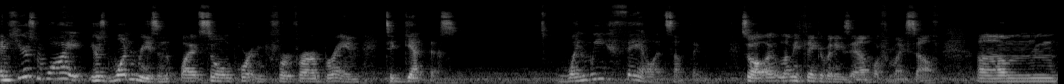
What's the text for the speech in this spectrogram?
And here's why, here's one reason why it's so important for, for our brain to get this. When we fail at something, so uh, let me think of an example for myself. Um,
